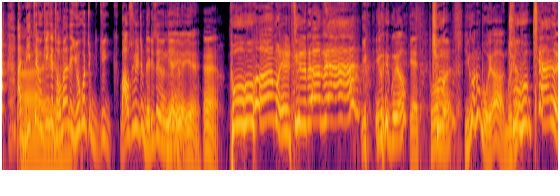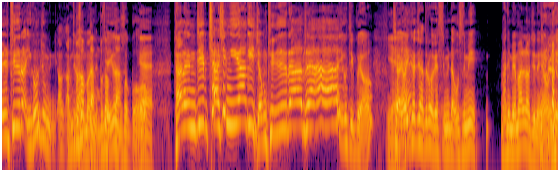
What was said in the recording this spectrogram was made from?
아 밑에 아, 웃긴 게 더 많은데 요거 좀 이- 마우스 휠 좀 내리세요 형님. 예, 예, 예. 예. 보험을 들어라. 이거 있고요. 예, 보험을. 추, 이거는 뭐야? 뭐죠? 추흑창을 들어. 이건 좀 아, 앞뒤가 안 무섭다, 맞네. 무섭다. 예, 이건 무섭고. 예. 다른 집 자식 이야기 좀 들어라. 이것도 있고요. 예. 자, 여기까지 하도록 하겠습니다. 웃음이 많이 메말라지네요. 예,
